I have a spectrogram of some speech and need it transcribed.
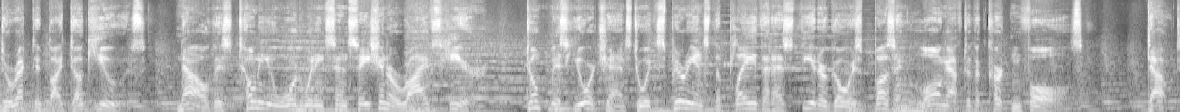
directed by Doug Hughes. Now, this Tony Award winning sensation arrives here. Don't miss your chance to experience the play that has theatergoers buzzing long after the curtain falls. Doubt.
